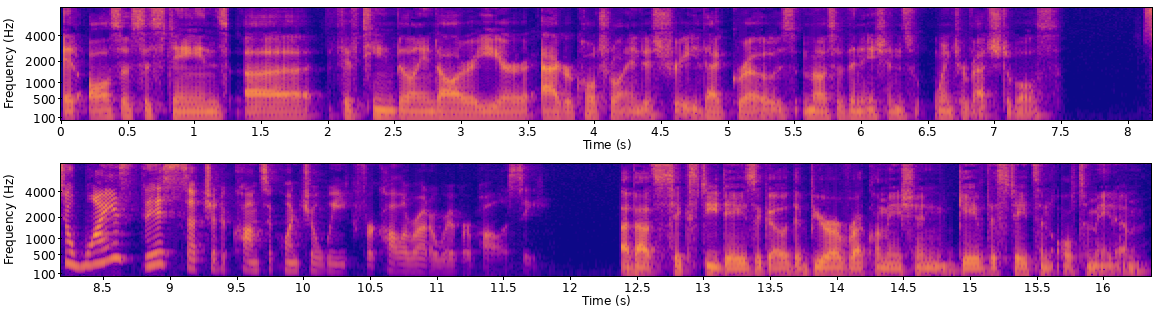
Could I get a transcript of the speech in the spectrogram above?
it also sustains a $15 billion a year agricultural industry that grows most of the nation's winter vegetables. So, why is this such a consequential week for Colorado River policy? About 60 days ago, the Bureau of Reclamation gave the states an ultimatum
